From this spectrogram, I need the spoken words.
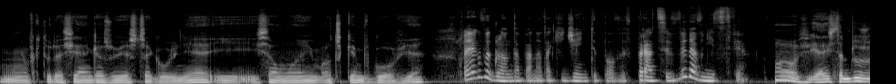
mm, w które się angażuję szczególnie i, i są moim oczkiem w głowie. A jak wygląda Pana taki dzień typowy w pracy w wydawnictwie? O, ja jestem dużo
